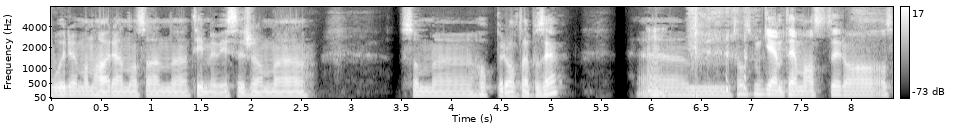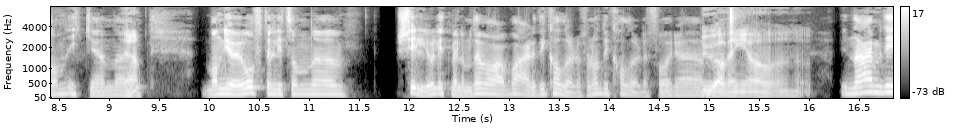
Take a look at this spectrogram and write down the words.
hvor man har en, også en eh, timeviser som, eh, som eh, hopper, holdt jeg på å si. Eh, sånn som GMT Master og, og sånn. Ikke en Ja. Man gjør jo ofte en litt sånn Skiller jo litt mellom det. Hva, hva er det de kaller det for noe? De kaller det for uh, Uavhengig av Nei, men de,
